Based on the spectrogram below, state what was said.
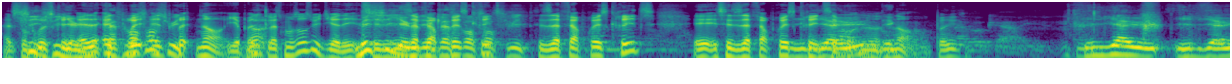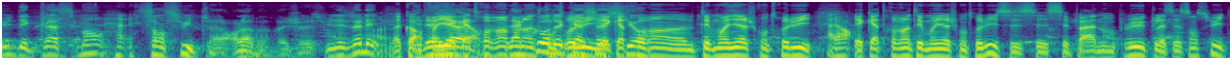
Elles sont prescrites. Il y a des sans suite. Non, il n'y a pas de classement sans suite. Il y a des, des affaires prescrites. Des affaires prescrites et c'est des affaires prescrites. Il y a eu des... Non, pas du tout il y, a eu, il y a eu des classements sans suite. Alors là, bah, bah, je suis désolé. Ah, d'accord, il y a 80 plaintes contre lui, il y a 80 témoignages contre lui. il y a 80 témoignages contre lui, c'est pas non plus classé sans suite.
